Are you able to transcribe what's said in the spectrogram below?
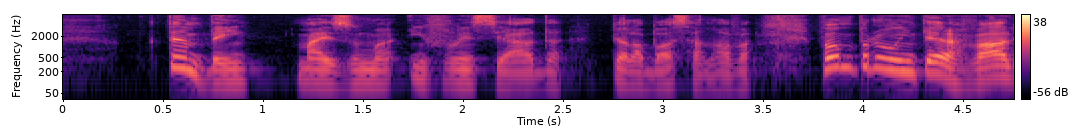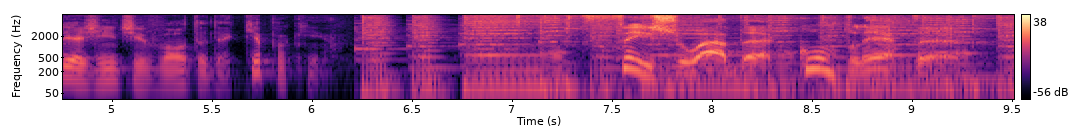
também mais uma influenciada pela bossa nova. Vamos para intervalo e a gente volta daqui a pouquinho. Feijoada completa.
